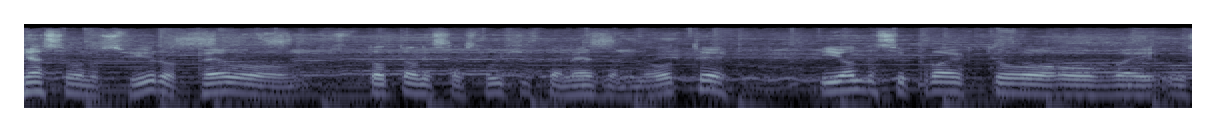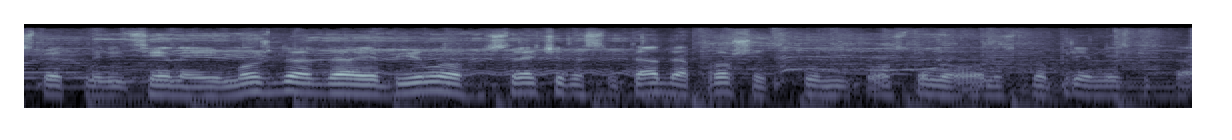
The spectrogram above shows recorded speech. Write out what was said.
Ja sam ono svirao, pevao, totalni sam sluhista, ne znam note i onda se projektovao ovaj, u svet medicine i možda da je bilo sreće da sam tada prošao tu osnovno, odnosno prijemni ispit na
